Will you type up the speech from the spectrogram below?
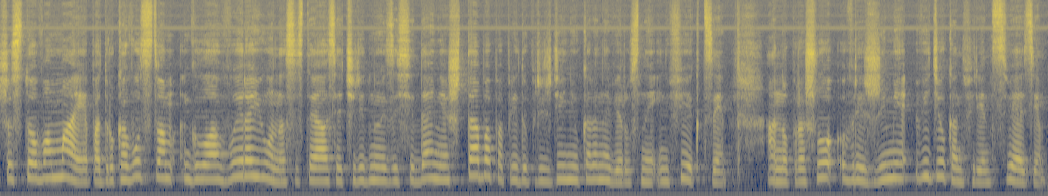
6 мая под руководством главы района состоялось очередное заседание штаба по предупреждению коронавирусной инфекции. Оно прошло в режиме видеоконференц-связи.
